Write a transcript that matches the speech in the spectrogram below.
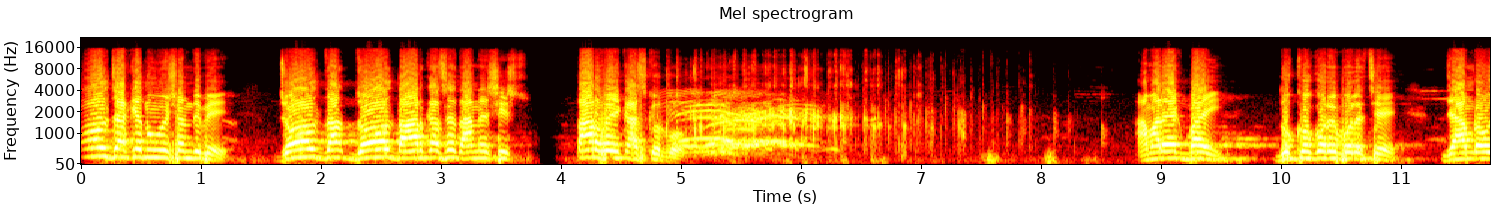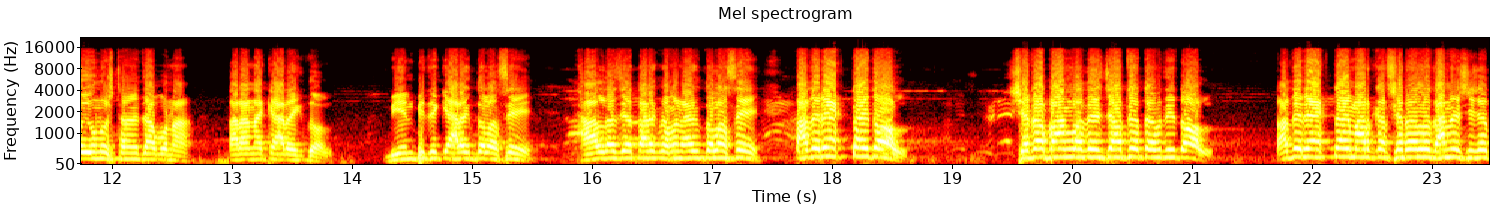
জল যাকে নমিশন দেবে, জল জল তার কাছে ধানের শীষ, তার হয়ে কাজ করব। আমার এক ভাই দুঃখ করে বলেছে যে আমরা ওই অনুষ্ঠানে যাব না, তারা নাকি আরেক দল। বিএনপি থেকে আরেক দল আছে, খালদা জিয়া, তারেক রহমান আরেক দল আছে, তাদের একটাই দল, সেটা বাংলাদেশ জাতীয়তাবাদী দল। তাদের একটাই মার্কা, সেটা হলো ধানের শীষের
